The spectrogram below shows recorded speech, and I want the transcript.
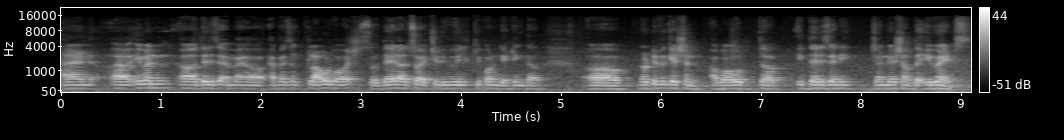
And uh, even uh, there is Amazon CloudWatch, so there also actually we will keep on getting the uh, notification about the if there is any generation of the events.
